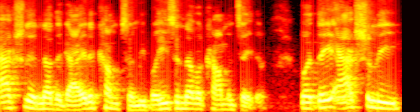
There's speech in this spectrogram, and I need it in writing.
actually another guy. It had come to me, but he's another commentator. But they actually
